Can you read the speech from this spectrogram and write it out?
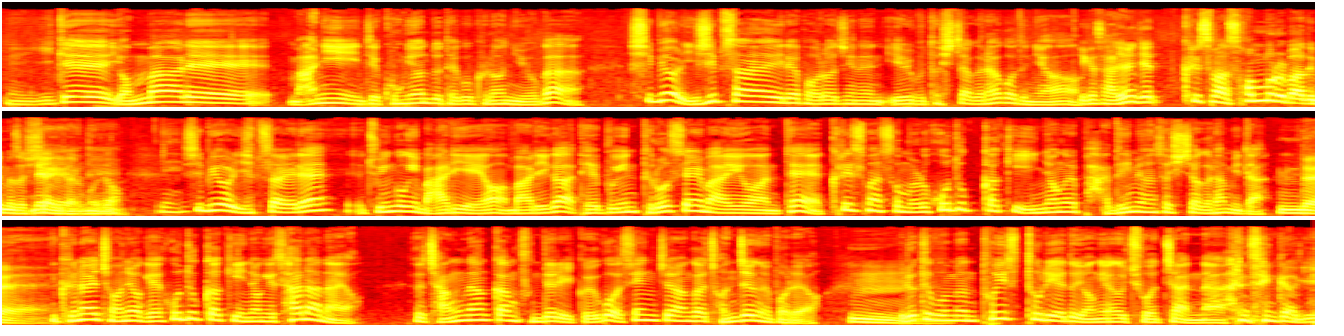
네, 이게 연말에 많이 이제 공연도 되고 그런 이유가 12월 24일에 벌어지는 일부터 시작을 하거든요. 이게 사실 이제 크리스마스 선물을 받으면서 시작이 되는 거죠. 네. 12월 24일에 주인공이 마리예요. 마리가 대부인 드로셀 마이어한테 크리스마스 선물로 호두까기 인형을 받으면서 시작을 합니다. 네. 그날 저녁에 호두까기 인형이 살아나요. 장난감 분대를 이끌고 생쥐왕과 전쟁을 벌여요. 음. 이렇게 보면 토이스토리에도 영향을 주었지 않나 하는 생각이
